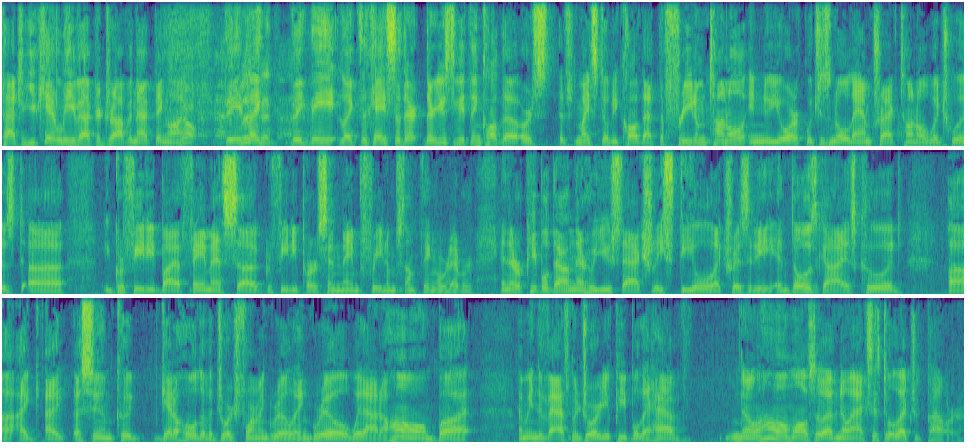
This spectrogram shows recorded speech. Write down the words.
Patrick, you can't leave after dropping that thing on. No, they, listen. Like, they, they, like, okay, so there, there used to be a thing called the, or it might still be called that, the Freedom Tunnel in New York, which is an old Amtrak tunnel, which was uh, graffitied by a famous uh, graffiti person named Freedom something or whatever. And there were people down there who used to actually steal electricity, and those guys could. Uh, I, I assume could get a hold of a George Foreman grill and grill without a home, but I mean the vast majority of people that have no home also have no access to electric power.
